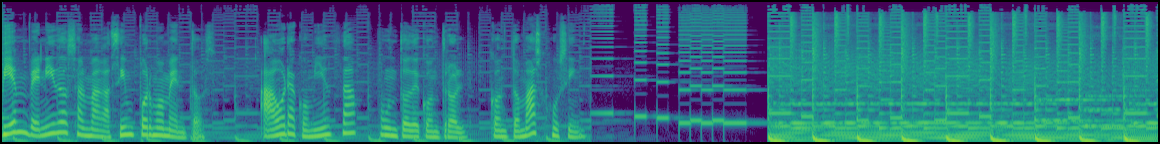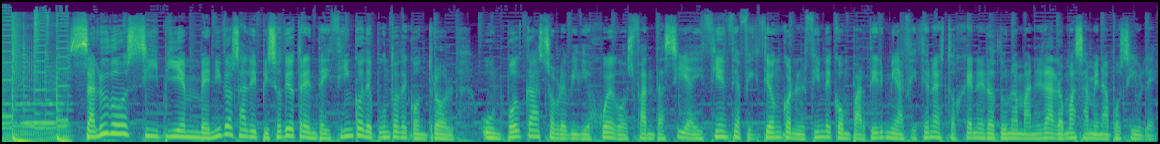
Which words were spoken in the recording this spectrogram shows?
Bienvenidos al Magazine por Momentos. Ahora comienza Punto de Control con Tomás Husín. Saludos y bienvenidos al episodio 35 de Punto de Control, un podcast sobre videojuegos, fantasía y ciencia ficción con el fin de compartir mi afición a estos géneros de una manera lo más amena posible.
